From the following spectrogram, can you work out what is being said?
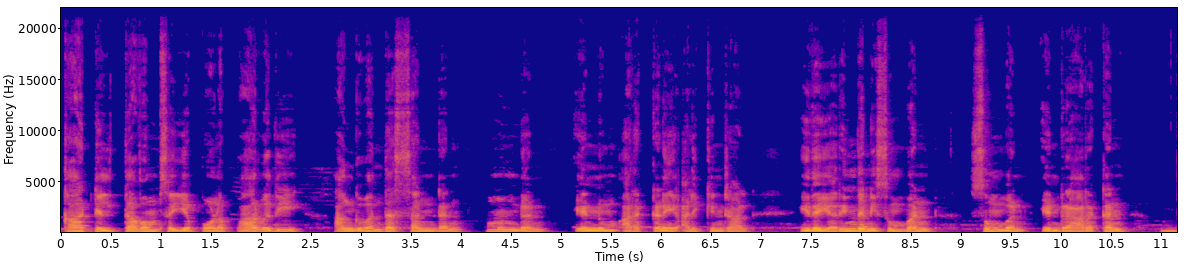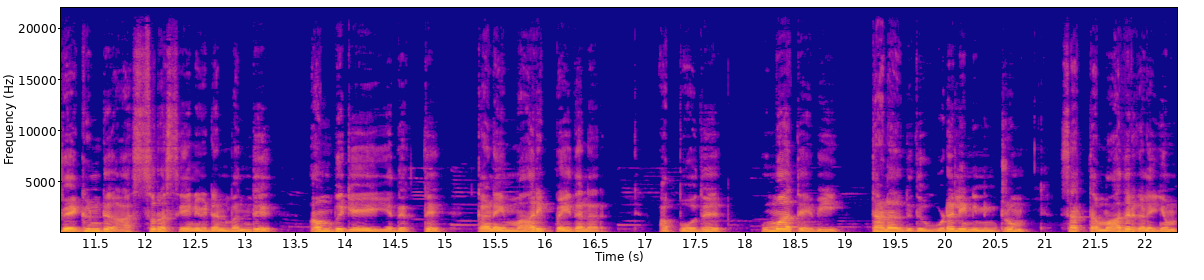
காட்டில் தவம் செய்ய போன பார்வதி அங்கு வந்த சண்டன் முண்டன் என்னும் அரக்கனை அழிக்கின்றாள். இதை அறிந்த நிசும்பன் சும்பன் என்ற அரக்கன் வெகுண்டு அசுர சேனையுடன் வந்து அம்பிகையை எதிர்த்து கனை மாறி பெய்தனர். அப்போது உமாதேவி தனது உடலினின்றும் சத்த மாதர்களையும்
